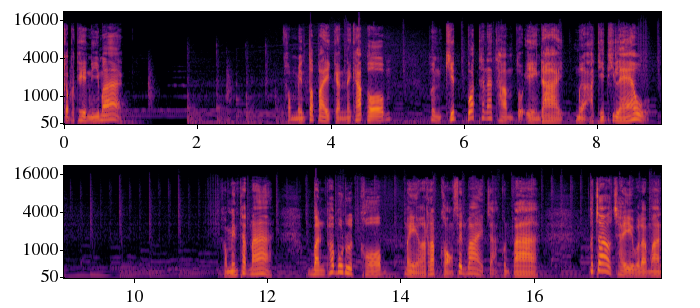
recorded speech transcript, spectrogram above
กับประเทศนี้มาก คอมเมนต์ต่อไปกันนะครับผม เพิ่งคิดวัฒนธรรมตัวเองได้เมื่ออาทิตย์ที่แล้ว คอมเมนต์ถัดมา บรรพบุรุษขอมไม่รับของเส้นไหว้จากคนป่า พระเจ้าชัยวรมัน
